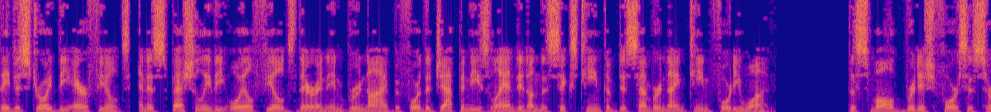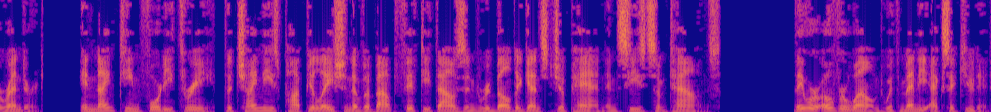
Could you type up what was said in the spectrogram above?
They destroyed the airfields, and especially the oil fields there and in Brunei before the Japanese landed on 16 December 1941. The small British forces surrendered. In 1943, the Chinese population of about 50,000 rebelled against Japan and seized some towns. They were overwhelmed with many executed.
